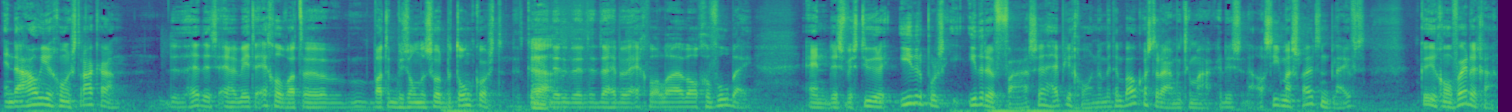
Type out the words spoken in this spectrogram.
En daar hou je gewoon strak aan. Hè, dus, en we weten echt wel wat, wat een bijzonder soort beton kost. Dat Ja. daar hebben we echt wel, wel gevoel bij. En dus we sturen iedere, iedere fase heb je gewoon met een bouwkostenruiming te maken. Dus als die maar sluitend blijft, kun je gewoon verder gaan.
